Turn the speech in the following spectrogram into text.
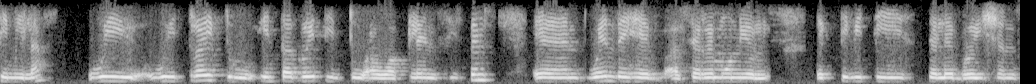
similar. We we try to integrate into our clan systems, and when they have uh, ceremonial activities, celebrations,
